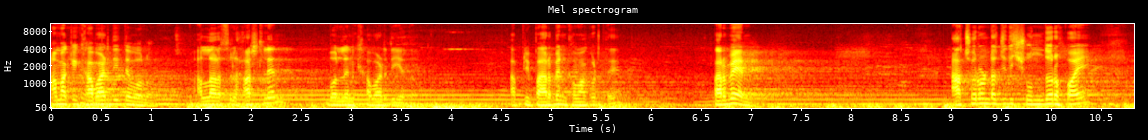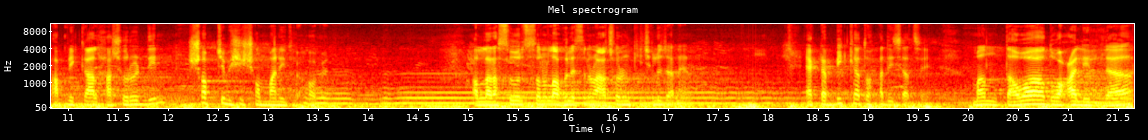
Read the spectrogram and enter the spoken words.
আমাকে খাবার দিতে বলো। আল্লাহ রাসুল হাসলেন, বললেন, খাবার দিয়ে দাও। আপনি পারবেন ক্ষমা করতে? পারবেন? আচরণটা যদি সুন্দর হয়, আপনি কাল হাসরের দিন সবচেয়ে বেশি সম্মানিত হবেন। আল্লাহ রাসুল সাল্লাহ সাল্লামের আচরণ কী ছিল জানেন? একটা বিখ্যাত হাদিস আছে, মান তাওয়াদ আলিল্লাহ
